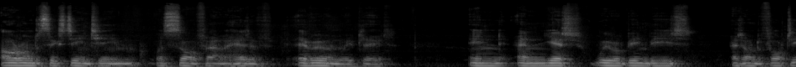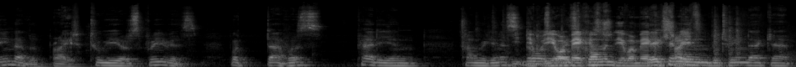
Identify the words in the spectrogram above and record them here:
our under 16 team was so far ahead of everyone we played. In, and yet we were being beat at under 14 level Right. two years previous. But that was Paddy and Con McGuinness. You- you were making- coming- you were making strides. in between that gap.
